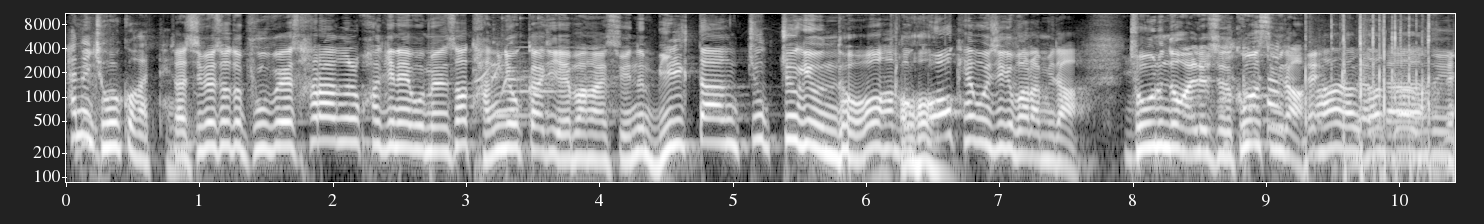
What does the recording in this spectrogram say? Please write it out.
하면 좋을 것 같아요. 자 집에서도 부부의 사랑을 확인해 보면서 당뇨까지 예방할 수 있는 밀당 쭉쭉이 운동 한번 꼭 해보시기 바랍니다. 좋은 운동 알려주셔서 고맙습니다. 아, 감사합니다, 선생님.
